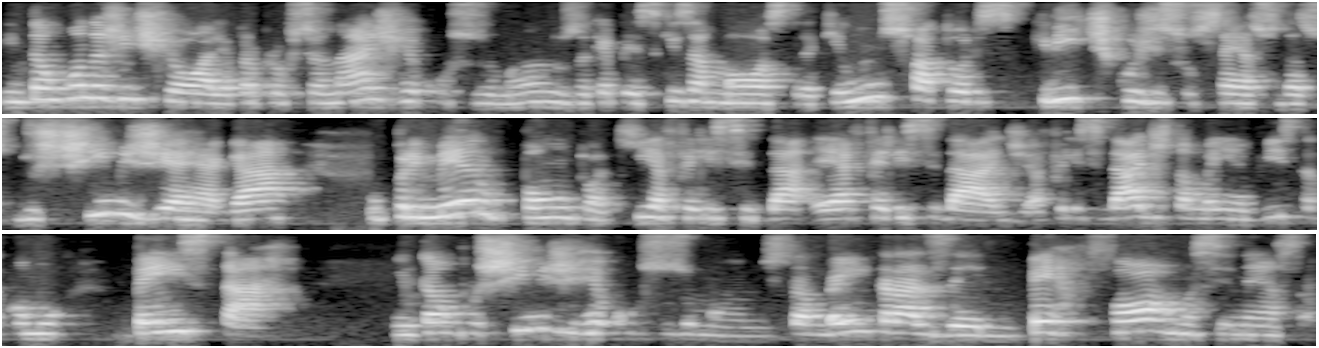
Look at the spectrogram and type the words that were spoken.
então, quando a gente olha para profissionais de recursos humanos, o que a pesquisa mostra que um dos fatores críticos de sucesso das, dos times de RH, o primeiro ponto aqui a felicidade, é a felicidade. A felicidade também é vista como bem-estar. Então, para os times de recursos humanos também trazerem performance nessa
